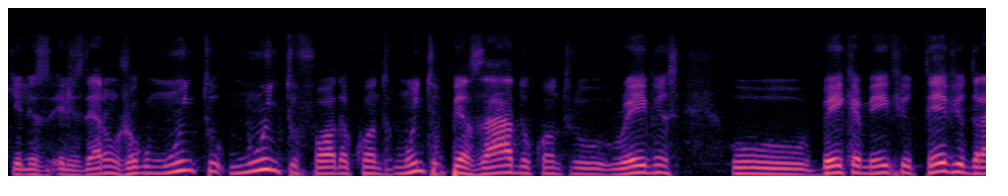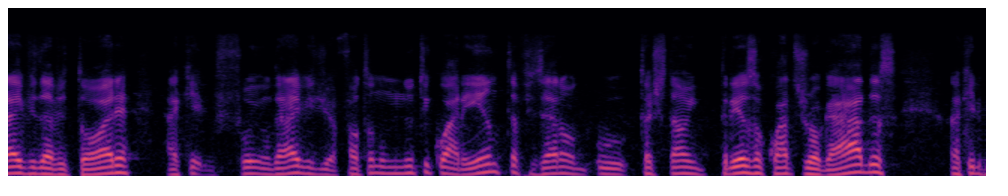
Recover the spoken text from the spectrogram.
que eles, eles deram um jogo muito, muito foda, contra, muito pesado contra o Ravens. O Baker Mayfield teve o drive da vitória, aquele, foi um drive de, faltando 1 minuto e 40, fizeram o touchdown em três ou quatro jogadas, aquele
